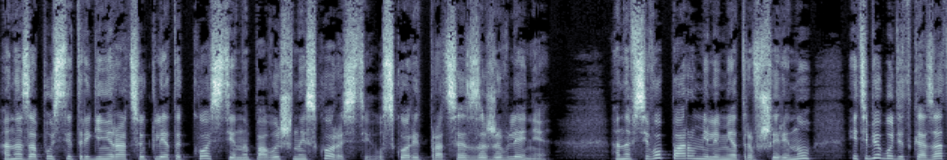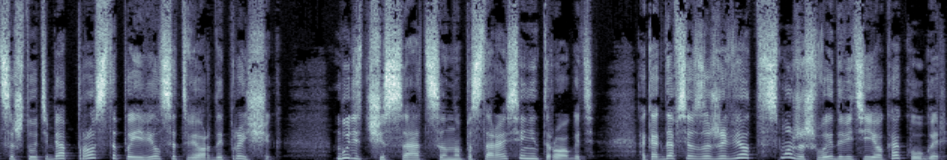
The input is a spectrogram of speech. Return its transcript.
Она запустит регенерацию клеток кости на повышенной скорости, ускорит процесс заживления. Она всего пару миллиметров в ширину, и тебе будет казаться, что у тебя просто появился твердый прыщик. Будет чесаться, но постарайся не трогать. А когда все заживет, сможешь выдавить ее как угорь.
